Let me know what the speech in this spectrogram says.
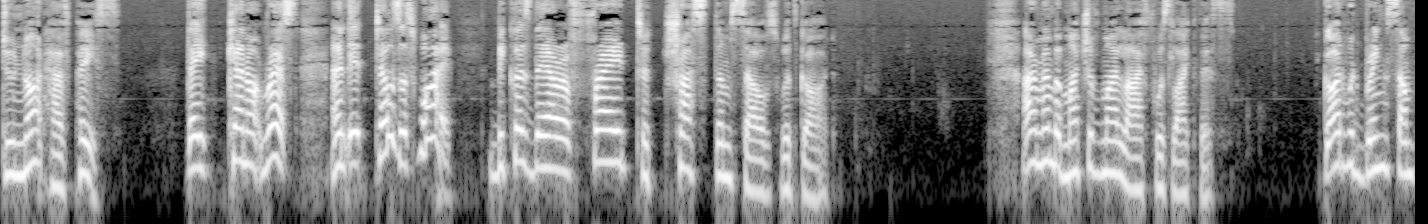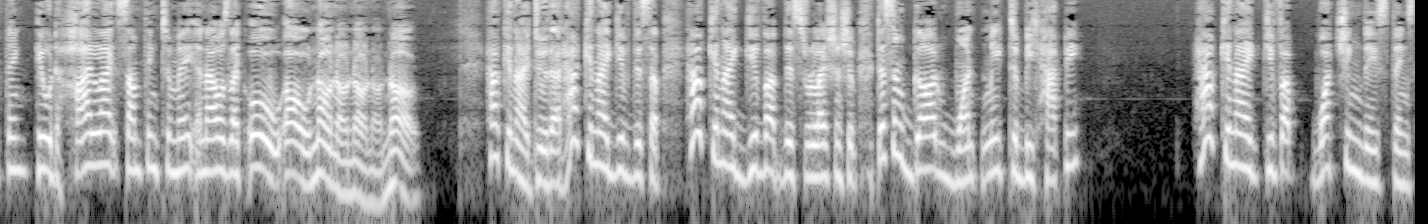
do not have peace. They cannot rest. And it tells us why because they are afraid to trust themselves with God. I remember much of my life was like this. God would bring something, He would highlight something to me, and I was like, oh, oh, no, no, no, no, no. How can I do that? How can I give this up? How can I give up this relationship? Doesn't God want me to be happy? How can I give up watching these things?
